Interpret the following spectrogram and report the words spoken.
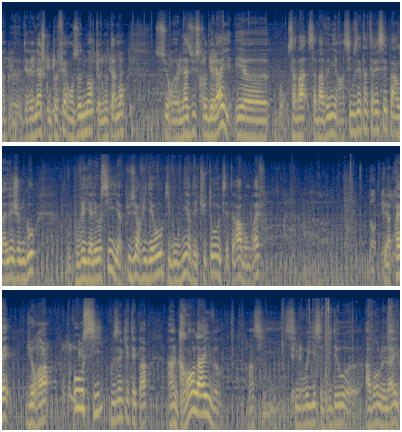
Euh, des réglages qu'on peut faire en zone morte, notamment sur euh, l'Asus ROG Ally. Et euh, bon, ça va, ça va venir. Hein. Si vous êtes intéressé par la Legion Go, vous pouvez y aller aussi. Il y a plusieurs vidéos qui vont venir, des tutos, etc. Bon, bref. Puis après, il y aura aussi, vous inquiétez pas, un grand live. Hein, si, si, vous voyez cette vidéo avant le live,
